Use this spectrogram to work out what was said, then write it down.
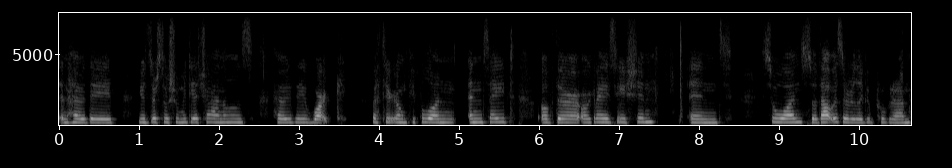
and how they use their social media channels, how they work with their young people on inside of their organisation, and so on. So that was a really good program,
